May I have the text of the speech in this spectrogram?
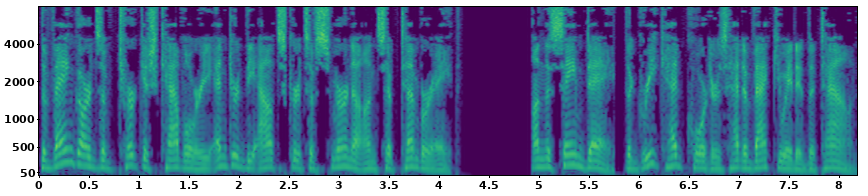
The vanguards of Turkish cavalry entered the outskirts of Smyrna on September 8. On the same day, the Greek headquarters had evacuated the town.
